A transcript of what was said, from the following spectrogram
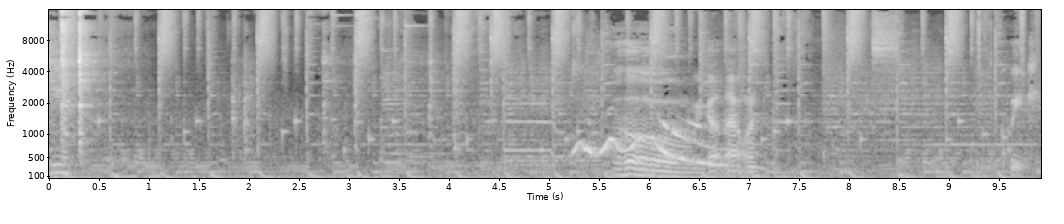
Yeah. Got that one. Quick.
